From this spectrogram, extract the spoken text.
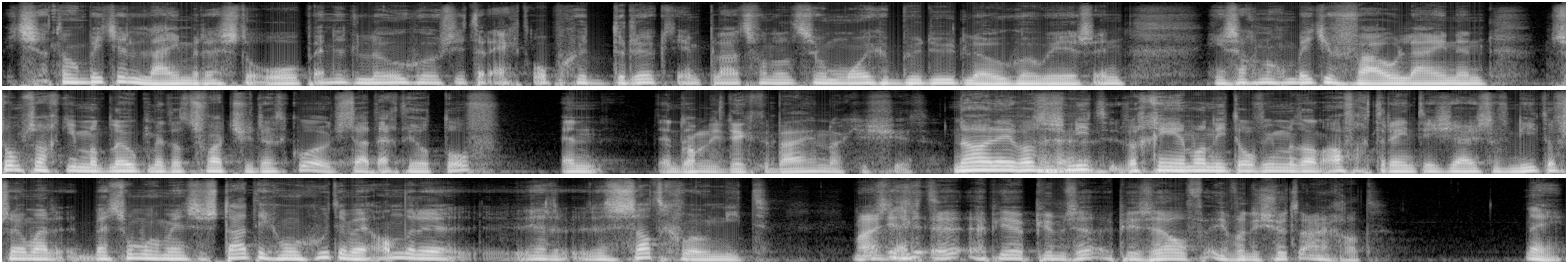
Weet je, zat nog een beetje lijmresten op en het logo zit er echt op gedrukt in plaats van dat het zo'n mooi gebeduurd logo is. En je zag nog een beetje vouwlijn en soms zag ik iemand lopen met dat zwartje, dat quote staat echt heel tof. En, en dat, kwam die dichterbij en dacht je shit. nou nee, was dus niet, het ging helemaal niet of iemand dan afgetraind is juist of niet of zo. Maar bij sommige mensen staat hij gewoon goed en bij anderen, ja, dat zat gewoon niet. maar is eh, heb, je, heb, je hem zelf, heb je zelf een van die shirts aangehad? Nee.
